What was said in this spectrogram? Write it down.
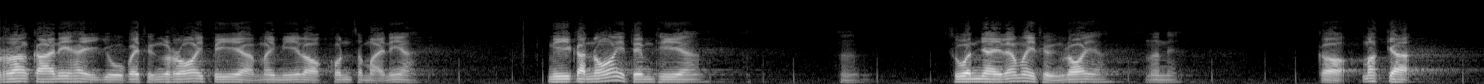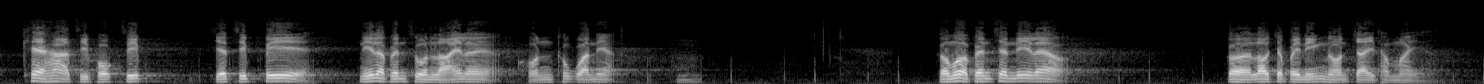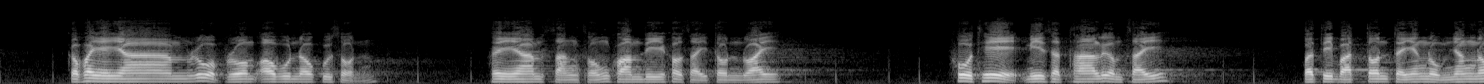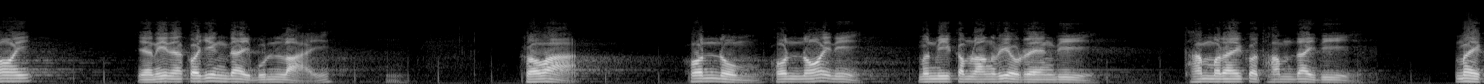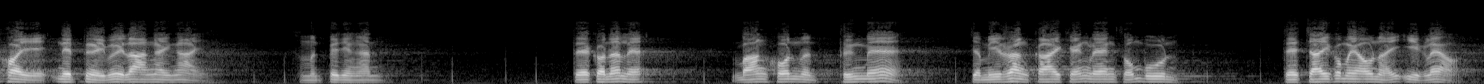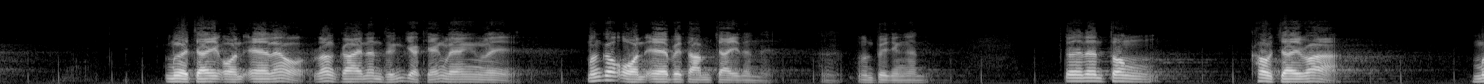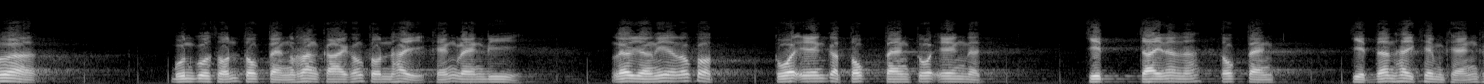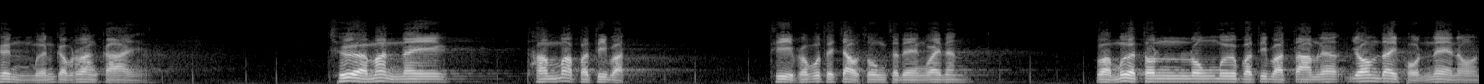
ร่างกายนี้ให้อยู่ไปถึงร้อยปีไม่มีหรอกคนสมัยนี้มีกันน้อยเต็มทีส่วนใหญ่แล้วไม่ถึงร้อยนั่นเนี่ยก็มักจะแค่ห้าสิบหกสิบเจ็ดสิบปี นี่แหละเป็นส่วนหลายเลย คนทุกวันเนี่ย ก็เมื่อเป็นเช่นนี้แล้ว ก็เราจะไปนิ่งนอนใจทำไม ก็พยายามรวบรวมเอาบุญเอากุศล พยายามสั่งสมความดีเข้าใส่ตนไว้ ผู้ที่มีศรัทธาเลื่อมใส ปฏิบัติตนแต่ยังหนุ่มยังน้อย อย่างนี้นะก็ยิ่งได้บุญหลาย ราะว่าคนหนุ่ม คนน้อยนี่ มันมีกำลังเรี่ยวแรงดีทำอะไรก็ทำได้ดี ไม่ค่อยเหน็ดเหนื่อยเมื่อยล้าง่ายๆ มันเป็นอย่างนั้น แต่ก็นั้นแหละ บางคนมันถึงแม้ จะมีร่างกายแข็งแรงสมบูรณ์ แต่ใจก็ไม่เอาไหนอีกแล้ว เมื่อใจอ่อนแอแล้ว ร่างกายนั้นถึงจะแข็งแรงอย่างไร มันก็อ่อนแอไปตามใจนั่นแหละมันเป็นอย่างนั้นดังนั้นต้องเข้าใจว่าเมื่อบุญกุศลตกแต่งร่างกายของตนให้แข็งแรงดี แล้วอย่างนี้เราก็ตัวเองก็ตกแต่งตัวเองเนี่ยจิตใจนั่นนะตกแต่งจิตนั้นให้เข้มแข็งขึ้นเหมือนกับร่างกาย เชื่อมั่นใน ธรรมปฏิบัติ ที่พระพุทธเจ้าทรงแสดงไว้นั้น ว่าเมื่อตนลงมือปฏิบัติตามแล้ว ย่อมได้ผลแน่นอน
